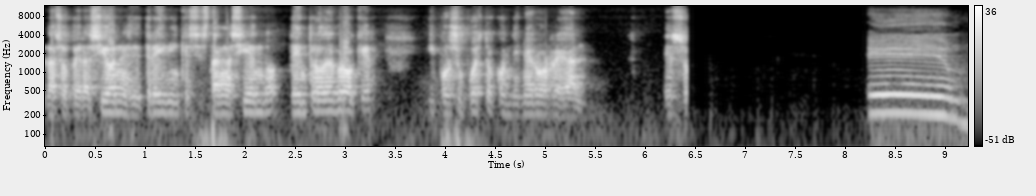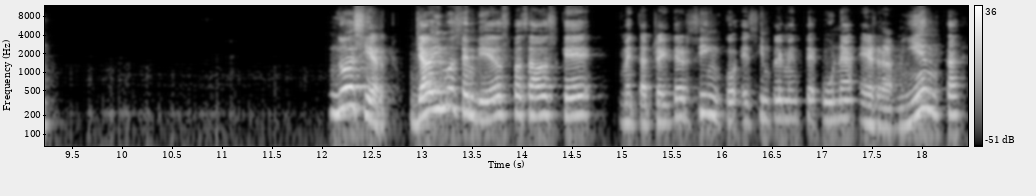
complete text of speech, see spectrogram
las operaciones de trading que se están haciendo dentro del broker y por supuesto con dinero real. Eso. Eh, no es cierto. Ya vimos en videos pasados que MetaTrader 5 es simplemente una herramienta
